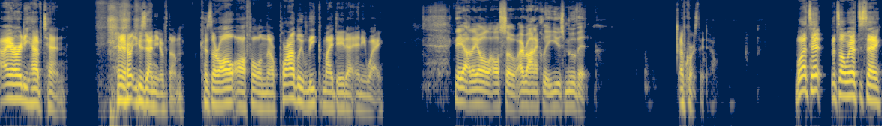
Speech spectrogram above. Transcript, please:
I already have 10 and I don't use any of them because they're all awful and they'll probably leak my data anyway. Yeah, uh, they all also ironically use MOVEit. Of course they do. Well, that's it. That's all we have to say.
